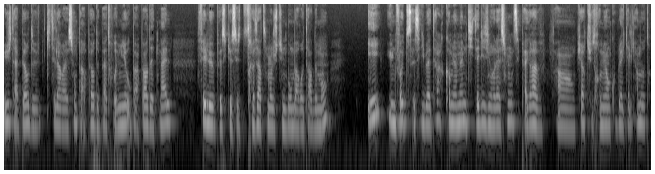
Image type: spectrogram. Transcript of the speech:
mais juste as peur de quitter la relation par peur de pas trop mieux ou par peur d'être mal, fais-le parce que c'est très certainement juste une bombe à retardement. Et une fois que tu seras célibataire, quand bien même tu t'allies une relation, c'est pas grave. Enfin, au pire, tu te remets en couple avec quelqu'un d'autre.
